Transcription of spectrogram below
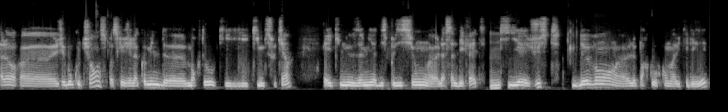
alors euh, j'ai beaucoup de chance parce que j'ai la commune de Morteau qui, qui me soutient et qui nous a mis à disposition euh, la salle des fêtes, mmh. qui est juste devant le parcours qu'on va utiliser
